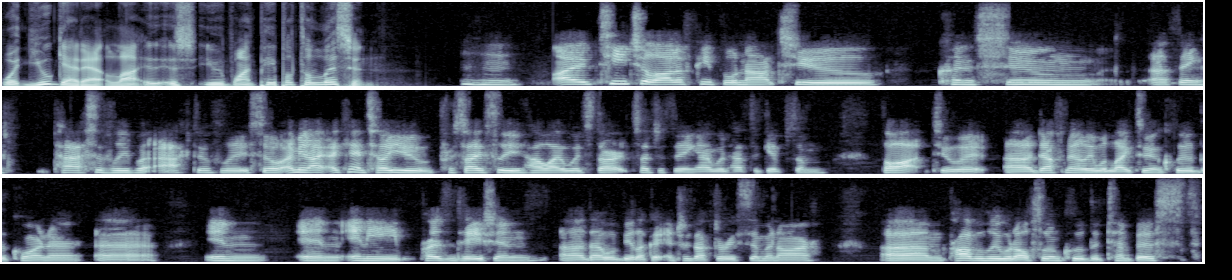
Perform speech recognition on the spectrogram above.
what you get at a lot is you want people to listen. Mm-hmm. I teach a lot of people not to consume uh, things passively but actively. So, I mean, I, I, can't tell you precisely how I would start such a thing. I would have to give some thought to it. Uh, definitely would like to include the corner uh, in in any presentation uh, that would be like an introductory seminar. Um, probably would also include The Tempest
